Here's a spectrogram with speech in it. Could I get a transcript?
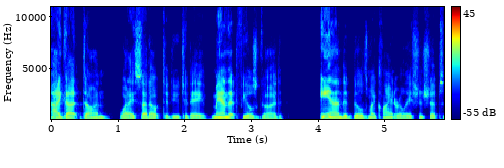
I got done what I set out to do today. Man, that feels good. And it builds my client relationships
